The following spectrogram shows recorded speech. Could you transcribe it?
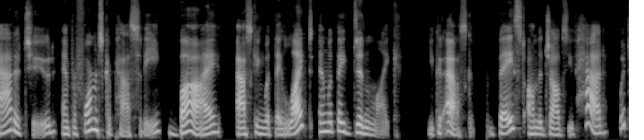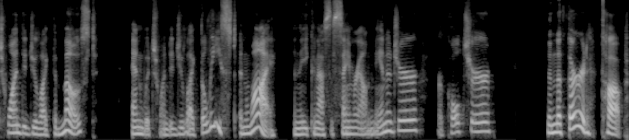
attitude and performance capacity by asking what they liked and what they didn't like. You could ask, based on the jobs you've had, which one did you like the most? And which one did you like the least and why? And then you can ask the same around manager or culture. Then the third top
